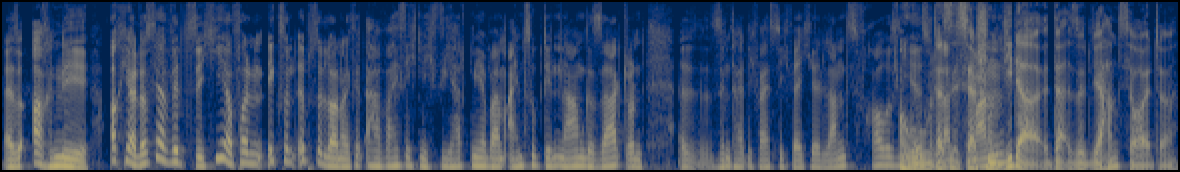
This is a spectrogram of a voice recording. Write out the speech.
Also, ach nee, ach ja, das ist ja witzig. Hier von X und Y. Da habe ich gesagt, ah, weiß ich nicht. Sie hat mir beim Einzug den Namen gesagt und äh, sind halt, ich weiß nicht, welche Landsfrau sie oh, ist. Das ist ja schon wieder, da, also wir haben es ja heute.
